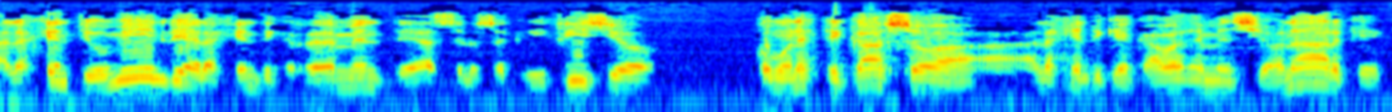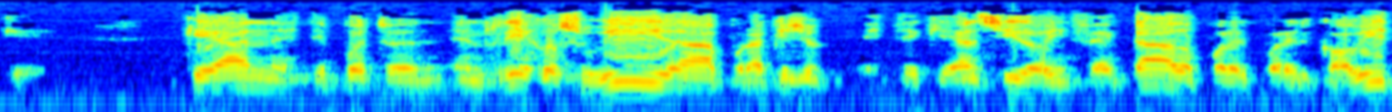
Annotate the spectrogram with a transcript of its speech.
a la gente humilde, a la gente que realmente hace los sacrificios, como en este caso a, a la gente que acabas de mencionar, que, que que han este, puesto en, en, riesgo su vida, por aquellos este, que han sido infectados por el por el COVID.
